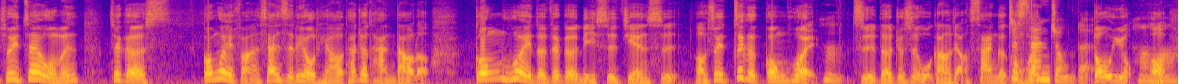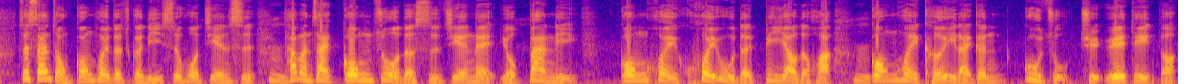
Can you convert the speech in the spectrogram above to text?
所以在我们这个工会法三十六条，他就谈到了工会的这个理事监事，哦，所以这个工会，嗯，指的就是我刚刚讲三个工会，三种的。都有哦，这三种工会的这个理事或监事，他们在工作的时间内有办理。工会会务的必要的话，工会可以来跟雇主去约定哦，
